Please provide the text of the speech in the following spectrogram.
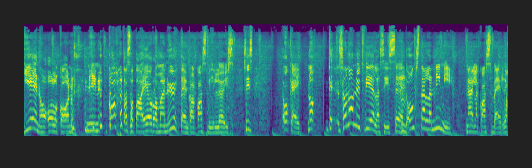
hieno olkoon. niin 200 euroa mä en yhteenkään kasviin löis. Siis, okei, okay, no sano nyt vielä siis se, että mm. onko tällä nimi näillä kasveilla?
